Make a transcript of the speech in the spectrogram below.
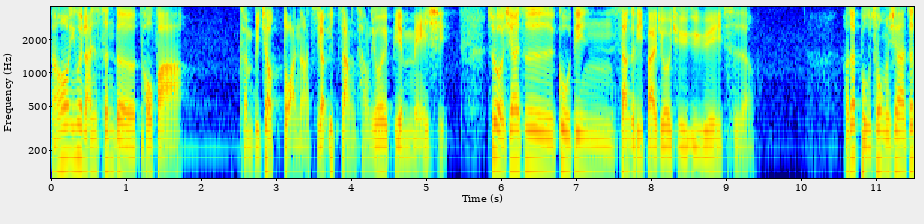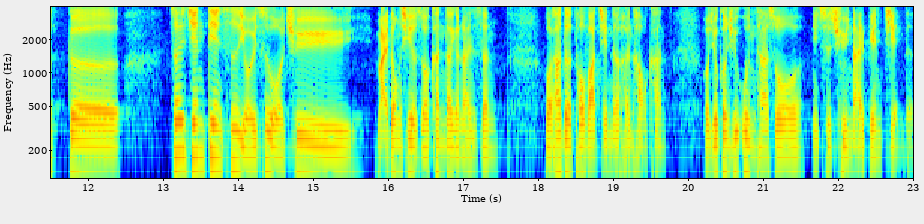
然后，因为男生的头发可能比较短啊，只要一长长就会变眉形，所以我现在是固定三个礼拜就会去预约一次啊。然后再补充一下，这个这一间店是有一次我去买东西的时候看到一个男生，哦，他的头发剪得很好看。我就过去问他说：“你是去哪边剪的？”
